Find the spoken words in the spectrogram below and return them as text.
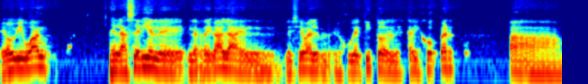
eh, Obi-Wan en la serie le, regala, el, le lleva el, juguetito del Skyhopper a,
